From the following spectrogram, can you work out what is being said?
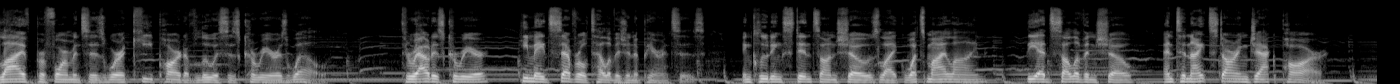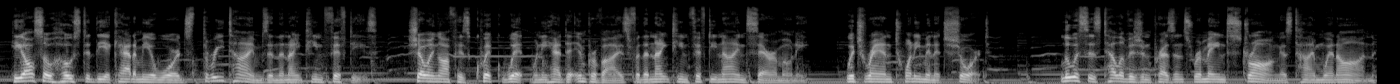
Live performances were a key part of Lewis's career as well. Throughout his career, he made several television appearances, including stints on shows like What's My Line, The Ed Sullivan Show, and Tonight starring Jack Paar. He also hosted the Academy Awards three times in the 1950s, showing off his quick wit when he had to improvise for the 1959 ceremony, which ran 20 minutes short. Lewis's television presence remained strong as time went on,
